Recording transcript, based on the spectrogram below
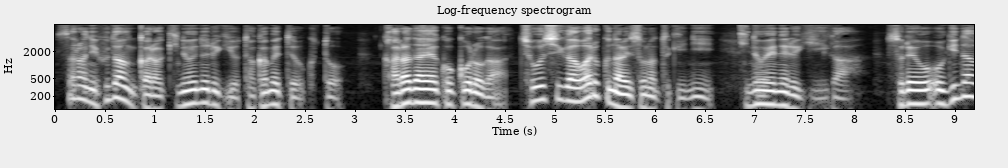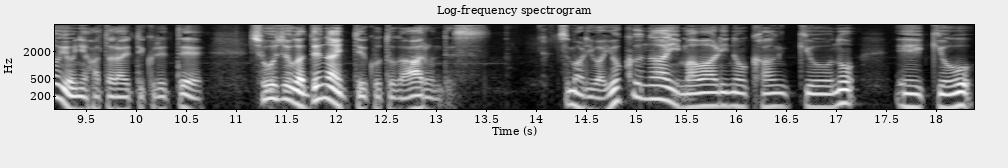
さらに普段から気のエネルギーを高めておくと体や心が調子が悪くなりそうな時に気のエネルギーがそれを補うように働いてくれて症状が出ないっていうことがあるんです。つまりは良くない周りの環境の影響を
